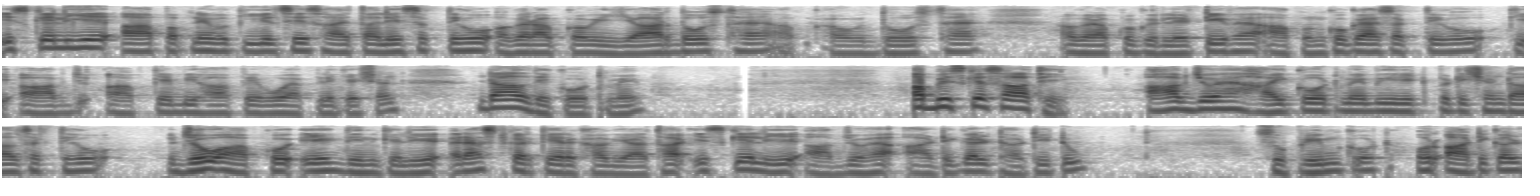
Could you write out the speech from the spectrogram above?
इसके लिए आप अपने वकील से सहायता ले सकते हो। अगर आपका कोई यार दोस्त है, आपका कोई दोस्त है, अगर आपको कोई रिलेटिव है, आप उनको कह सकते हो कि आप आपके बिहार पे वो एप्लीकेशन डाल दे कोर्ट में। अब इसके साथ ही आप जो है हाई कोर्ट में भी रिट पिटिशन डाल सकते हो, जो आपको एक दिन के लिए अरेस्ट करके रखा गया था, इसके लिए आप जो है आर्टिकल 32 सुप्रीम कोर्ट और आर्टिकल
